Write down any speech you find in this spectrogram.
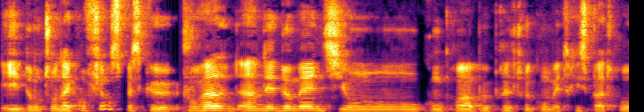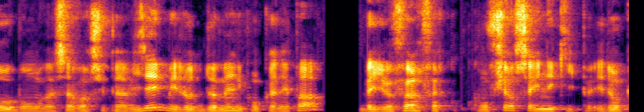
et dont on a confiance parce que pour un, des domaines, si on, comprend à peu près le truc, on maîtrise pas trop, bon, on va savoir superviser, mais l'autre domaine qu'on connaît pas, bah, il va falloir faire confiance à une équipe. Et donc,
